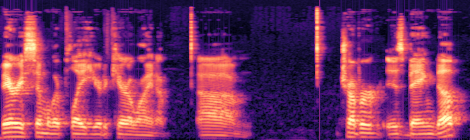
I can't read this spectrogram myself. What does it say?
Very similar play here to Carolina. Um, Trevor is banged up,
